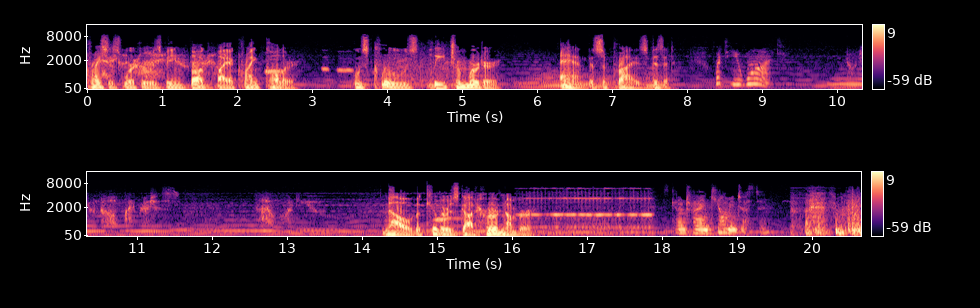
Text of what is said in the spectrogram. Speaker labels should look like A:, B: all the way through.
A: crisis worker is being bugged by a crank caller, whose clues lead to murder and a surprise visit.
B: What do you want?
C: Don't you know, my precious? I want you.
A: Now the killer's got her number.
B: He's gonna try and kill me, Justin.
